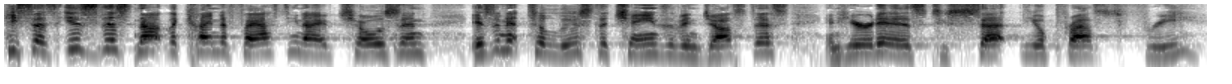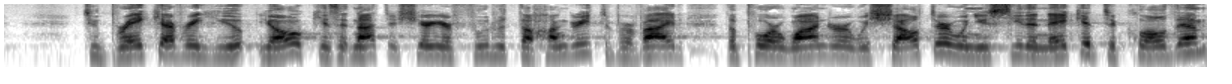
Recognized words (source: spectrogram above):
He says, Is this not the kind of fasting I have chosen? Isn't it to loose the chains of injustice? And here it is to set the oppressed free to break every yoke? Is it not to share your food with the hungry, to provide the poor wanderer with shelter, when you see the naked, to clothe them?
